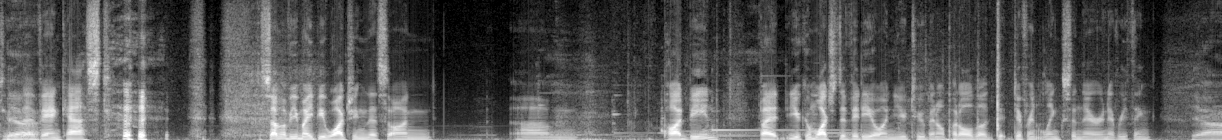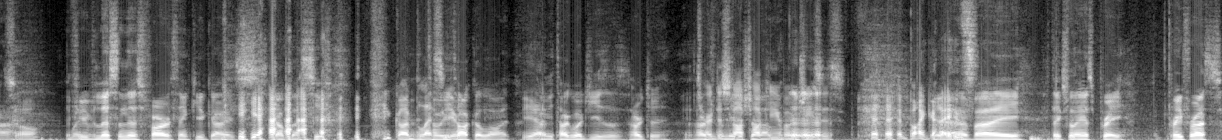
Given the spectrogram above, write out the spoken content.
to Yeah. the Vancast. Some of you might be watching this on um, Podbean, but you can watch the video on YouTube, and I'll put all the d- different links in there and everything. Yeah. So if you've listened this far, thank you guys. yeah. God bless you. God bless you. We talk a lot. Yeah. When you talk about Jesus, it's hard to. it's hard to stop shut talking about Jesus. Bye, Yeah, guys. bye. Thanks for letting us pray. Pray for us.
